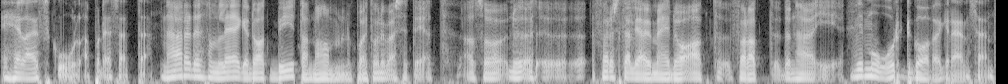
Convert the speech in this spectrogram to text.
hela en skola på det sättet. När är det som läge då att byta namn på ett universitet? Alltså nu äh, föreställer jag ju mig då att för att den här... Vid mord går väl gränsen.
